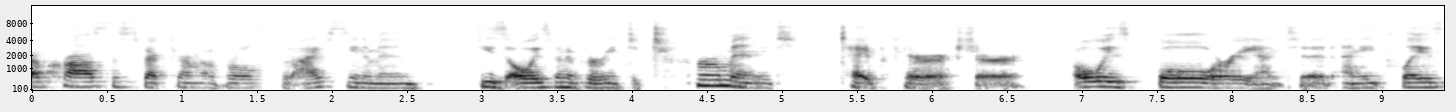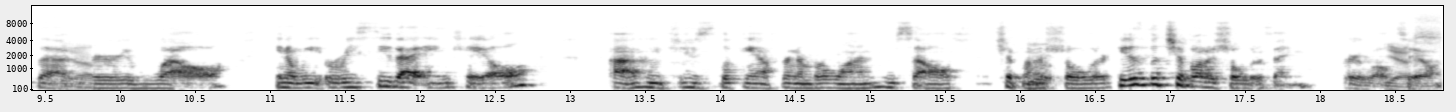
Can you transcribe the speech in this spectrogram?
across the spectrum of roles that I've seen him in, he's always been a very determined type character, always goal oriented, and he plays that Yeah. very well. You know, we we see that in Kale, uh, who, who's looking out for number one himself, chip on his shoulder. He does the chip on his shoulder thing very well too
